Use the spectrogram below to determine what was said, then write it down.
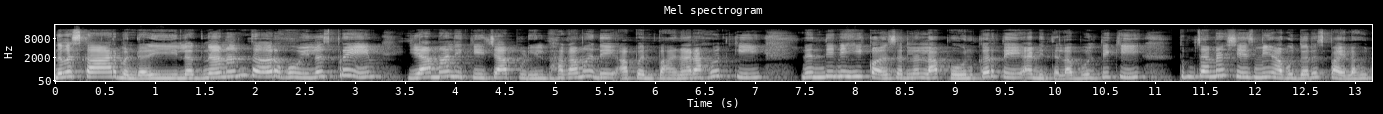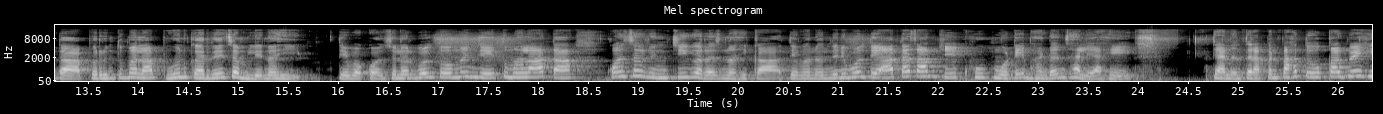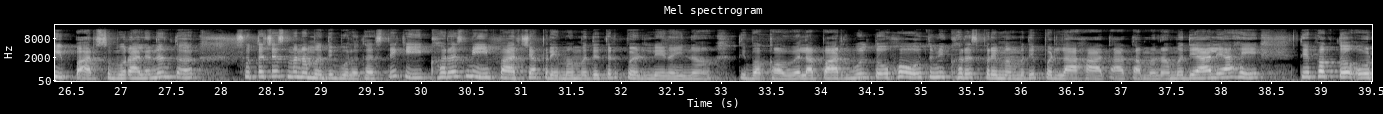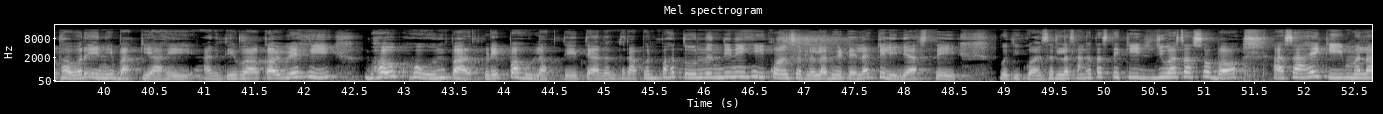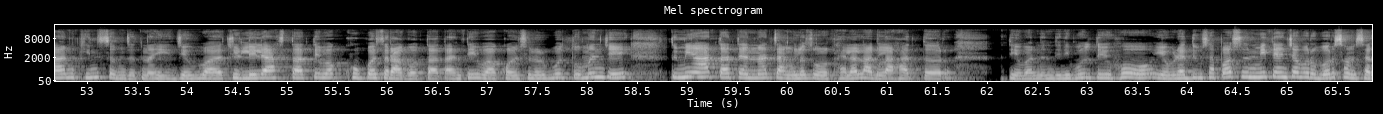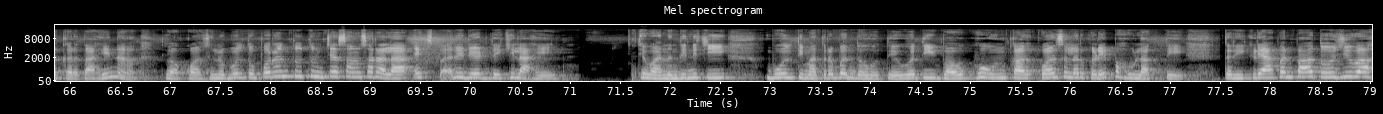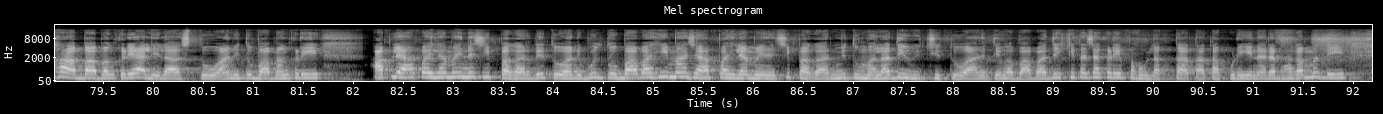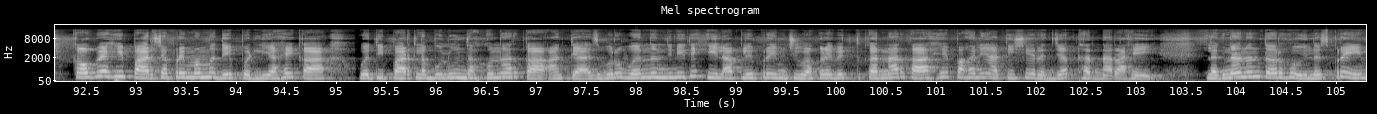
नमस्कार मंडळी लग्नानंतर होईलच प्रेम. या मालिकेच्या पुढील भागामध्ये आपण पाहणार आहोत की नंदिनी ही कॉन्सलरला फोन करते आणि त्याला बोलते की तुमचा मेसेज मी अगोदरच पाहिला होता परंतु मला फोन करणे जमले नाही. तेव्हा कॉन्सलर बोलतो म्हणजे तुम्हाला आता कॉन्सलरिंगची गरज नाही का? तेव्हा नंदिनी बोलते आताच आमचे खूप मोठे भांडण झाले आहे. त्यानंतर आपण पाहतो काव्य ही पार समोर आल्यानंतर स्वतःच्याच मनामध्ये बोलत असते की खरंच मी पारच्या प्रेमामध्ये तर पडले नाही ना. तेव्हा काव्याला पार बोलतो हो तुम्ही खरंच प्रेमामध्ये पडला आहात. आता मनामध्ये आले आहे. ते फक्त ओठावर येणे बाकी आहे. आणि तेव्हा काव्य ही भाऊक होऊन पार्थकडे पाहू लागते. त्यानंतर आपण पाहतो नंदिनी ही कॉन्सरला भेटायला गेलेली असते व ती कॉन्सरला सांगत असते की जीवाचा स्वभाव असा आहे की मला आणखीन समजत नाही. जेव्हा चिड चिडलेल्या असतात तेव्हा खूपच रागवतात आणि तेव्हा कॉन्सलर बोलतो म्हणजे तुम्ही आता त्यांना चांगलंच ओळखायला लागला आहात तर? तेव्हा नंदिनी बोलते हो एवढ्या दिवसापासून मी त्यांच्याबरोबर संसार करत आहे ना? तेव्हा कॉन्सलर बोलतो परंतु तुमच्या संसाराला एक्सपायरी डेट देखील आहे. तेव्हा नंदिनीची बोलती मात्र बंद होते व ती भाऊक होऊन का कॉन्सलरकडे पाहू लागते. तर इकडे आपण पाहतो जीवा हा बाबांकडे आलेला असतो आणि तो बाबांकडे आपल्या पहिल्या महिन्याची पगार देतो आणि बोलतो बाबा ही माझ्या पहिल्या महिन्याची पगार मी तुम्हाला देऊ इच्छितो. आणि तेव्हा बाबा देखील त्याच्याकडे पाहू लागतात. आता पुढे येणाऱ्या भागामध्ये काव्या ही पारच्या प्रेमामध्ये पडली आहे का? व ती पार्थला बोलवून दाखवणार का? आणि त्याचबरोबर नंदिनी देखील आपले प्रेम जीवाकडे व्यक्त करणार का? हे पाहणे अतिशय रज्जक ठरणार आहे. लग्नानंतर होईलच प्रेम.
